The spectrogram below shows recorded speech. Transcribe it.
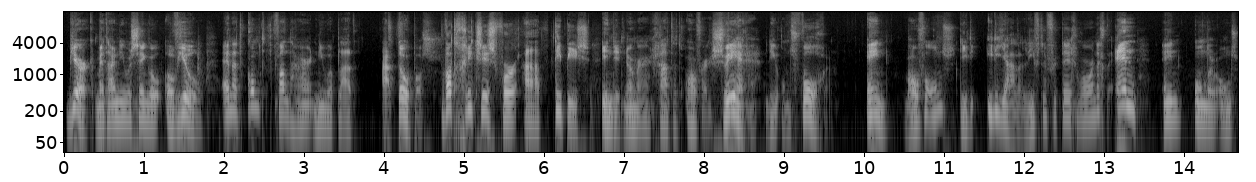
Björk met haar nieuwe single Ovule. En het komt van haar nieuwe plaat Atopos. Wat Grieks is voor atypisch. In dit nummer gaat het over sferen die ons volgen. Eén boven ons die de ideale liefde vertegenwoordigt. En één onder ons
